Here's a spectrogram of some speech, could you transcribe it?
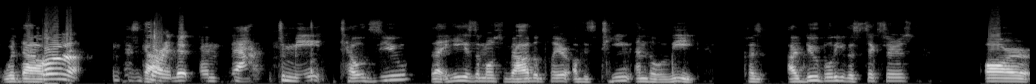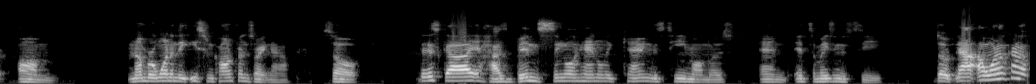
without Oh, no, no. this guy. Sorry, that And that to me tells you that he is the most valuable player of this team and the league. Because I do believe the Sixers are um number one in the Eastern Conference right now. So this guy has been single handedly carrying this team almost, and it's amazing to see. So now I want to kind of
